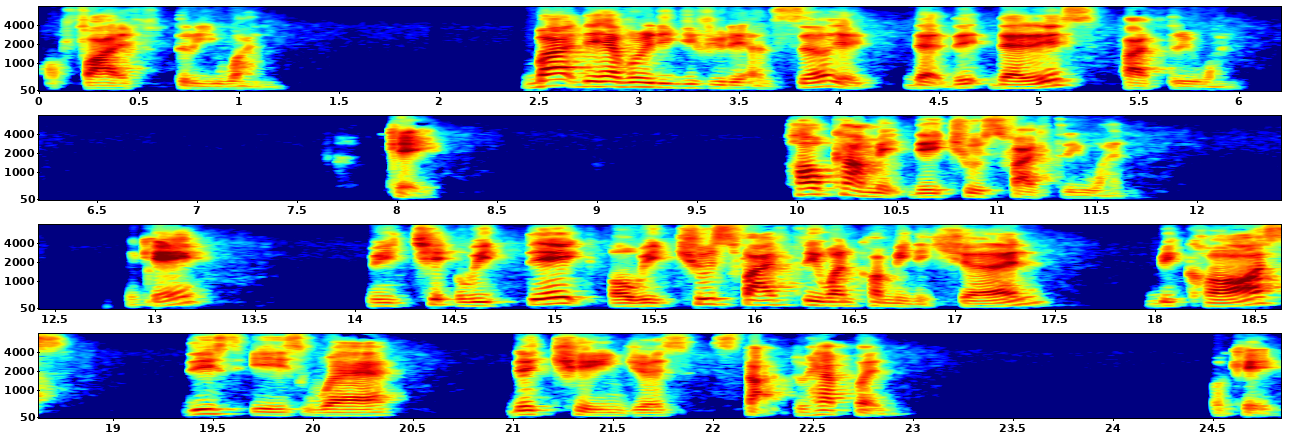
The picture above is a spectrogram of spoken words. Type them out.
or 531. But they have already give you the answer that that is 531. Okay. How come it, they choose 531? Okay. We, we take or we choose 531 combination because this is where the changes start to happen. Okay.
